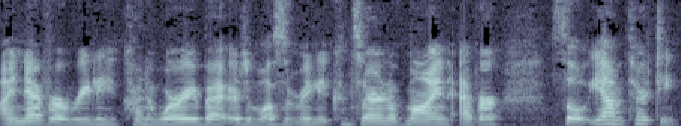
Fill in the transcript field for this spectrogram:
I never really kind of worry about it. It wasn't really a concern of mine ever. So yeah, I'm 30.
